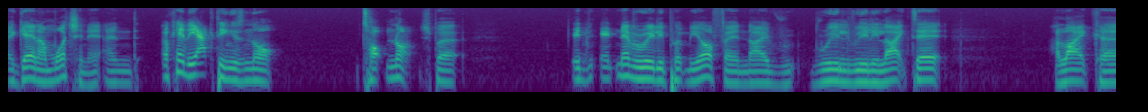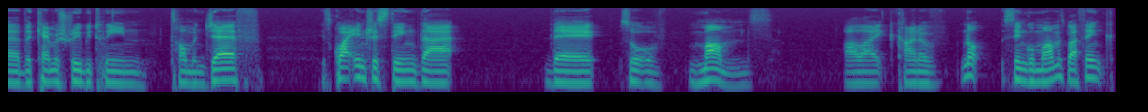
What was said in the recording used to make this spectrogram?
again, I'm watching it, and okay, the acting is not top notch, but it it never really put me off, and I really really liked it. I like uh, the chemistry between Tom and Jeff. It's quite interesting that their sort of mums are like kind of not single mums, but I think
